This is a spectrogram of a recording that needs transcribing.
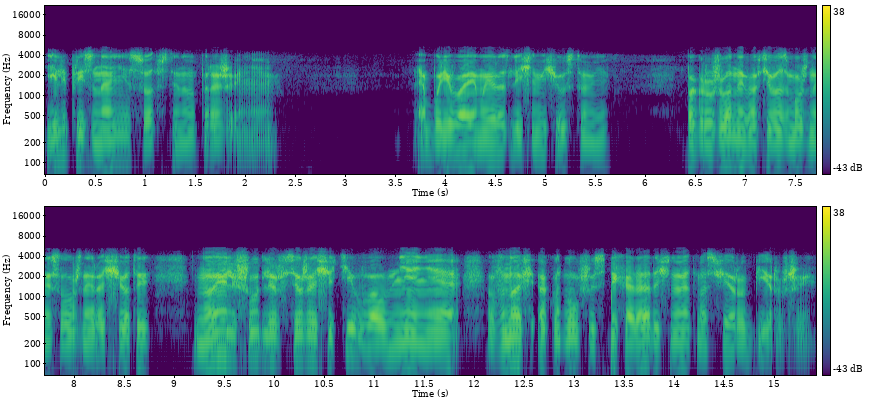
или признание собственного поражения. Обуреваемый различными чувствами, погруженный во всевозможные сложные расчеты, Ноэль Шудлер все же ощутил волнение, вновь окунувшись в лихорадочную атмосферу биржи.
